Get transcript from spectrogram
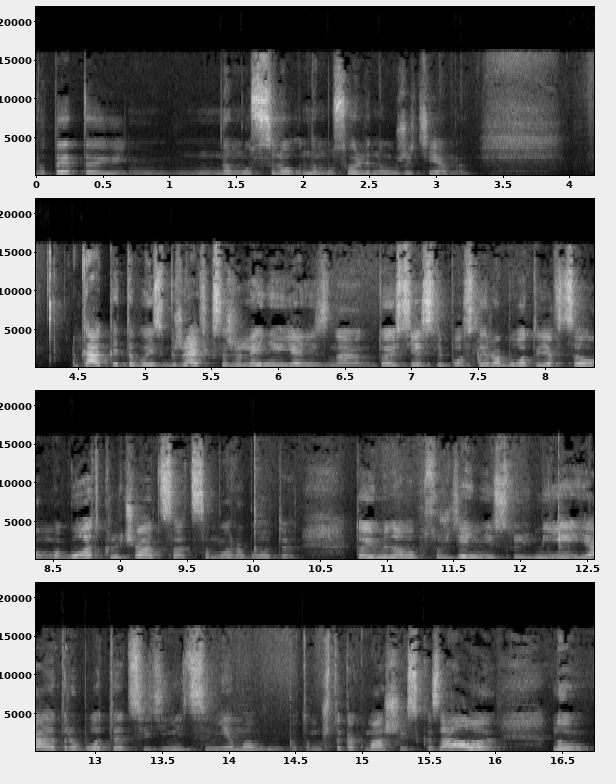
вот этой намусоленной уже темы. Как этого избежать, к сожалению, я не знаю. То есть, если после работы я в целом могу отключаться от самой работы, то именно в обсуждении с людьми я от работы отсоединиться не могу. Потому что, как Маша и сказала, ну,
